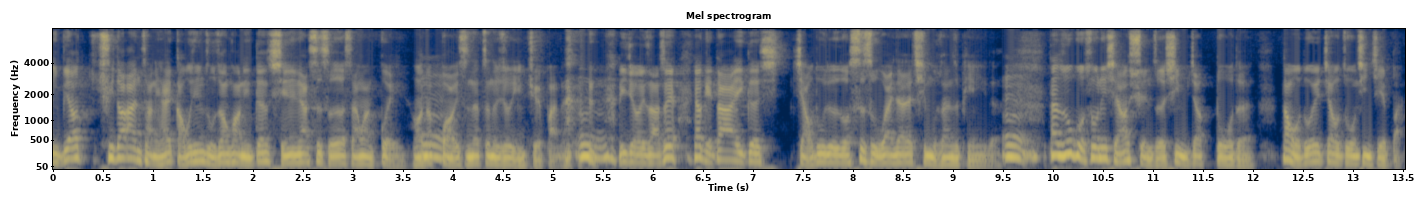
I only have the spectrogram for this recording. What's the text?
你不要去到暗场，你还搞不清楚状况，你跟嫌人家四十二三万贵，哦，那不好意思，那真的就已经绝版了，嗯、理解我意思啊？所以要给大家一个角度，就是说四十五万家在青浦算是便宜的，嗯。但如果说你想要选择性比较多的，那我都会叫做进阶版。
